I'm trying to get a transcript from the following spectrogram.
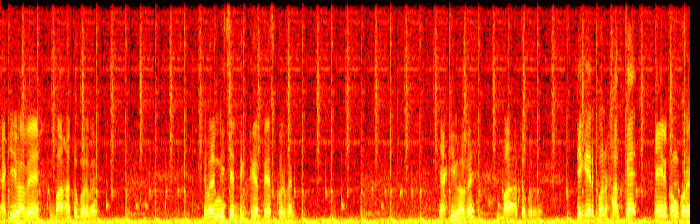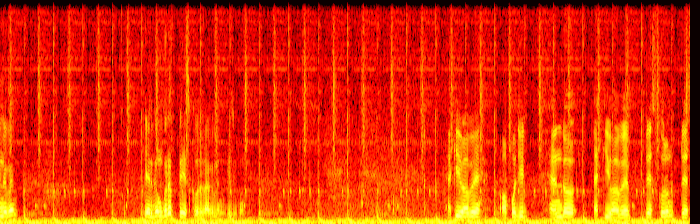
একইভাবে বাঁ হাতও করবেন। এবারে নিচের দিক থেকে প্রেস করবেন। একইভাবে বাঁ হাতও করবেন। ঠিক এরপর হাতকে এইরকম করে নেবেন। এরকম করে প্রেস করে রাখলেন কিছুক্ষণ। একইভাবে অপোজিট হ্যান্ডও একইভাবে প্রেস করুন প্রেস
